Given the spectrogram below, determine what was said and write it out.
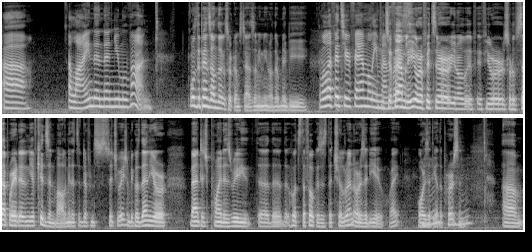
uh, aligned and then you move on. Well, it depends on the circumstance. I mean, you know, there may be Well, if it's your family if members, it's your family or if it's your, you know, if, if you're sort of separated and you have kids involved. I mean, that's a different situation because then your vantage point is really the, the, the what's the focus? Is the children or is it you, right? Or is it the other person? Um, you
